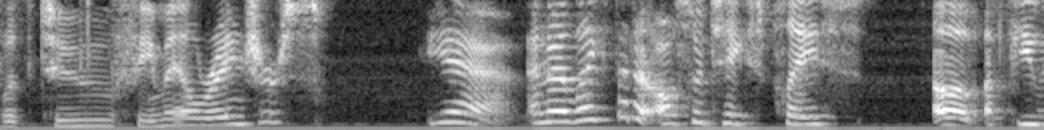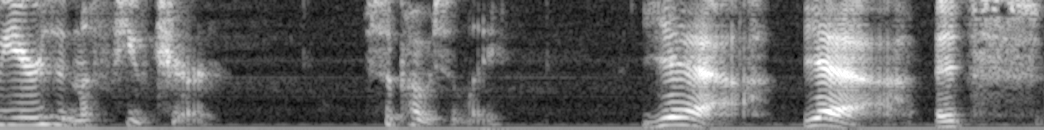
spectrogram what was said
with two female rangers. Yeah. And I like that it also takes place a, a few years in the future, supposedly. Yeah, yeah. It's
